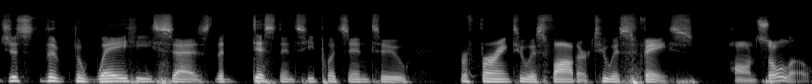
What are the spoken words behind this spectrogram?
just the the way he says the distance he puts into referring to his father to his face Han Solo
